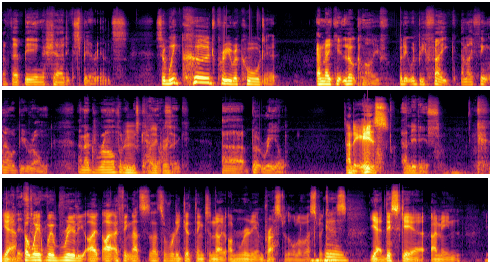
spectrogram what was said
of there being a shared experience. So we could pre-record it and make it look live, but it would be fake, and I think that would be wrong. And I'd rather it was chaotic, uh, but real, And it is. and it is. Yeah, but we're we're really I I I think that's that's a really good thing to note. I'm really impressed with all of us because Mm. yeah, this gear, I mean,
